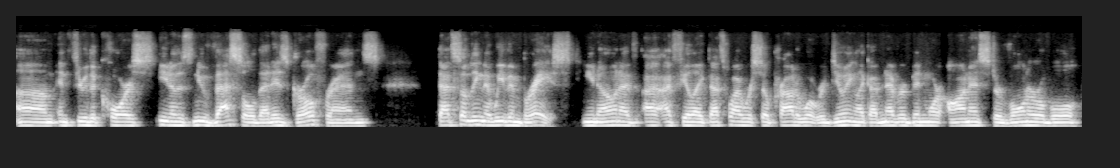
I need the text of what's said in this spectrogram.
Um, and through the course, you know, this new vessel that is girlfriends, that's something that we've embraced, you know, and I've, I feel like that's why we're so proud of what we're doing. Like I've never been more honest or vulnerable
